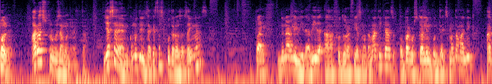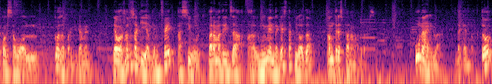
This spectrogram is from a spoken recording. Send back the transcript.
Molt bé, ara us proposem un repte. Ja sabem com utilitzar aquestes poderoses eines per donar-li vida, vida a fotografies matemàtiques o per buscar-li un context matemàtic a qualsevol cosa, pràcticament. Llavors, nosaltres aquí el que hem fet ha sigut parametritzar el moviment d'aquesta pilota amb tres paràmetres. Un angle d'aquest vector,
